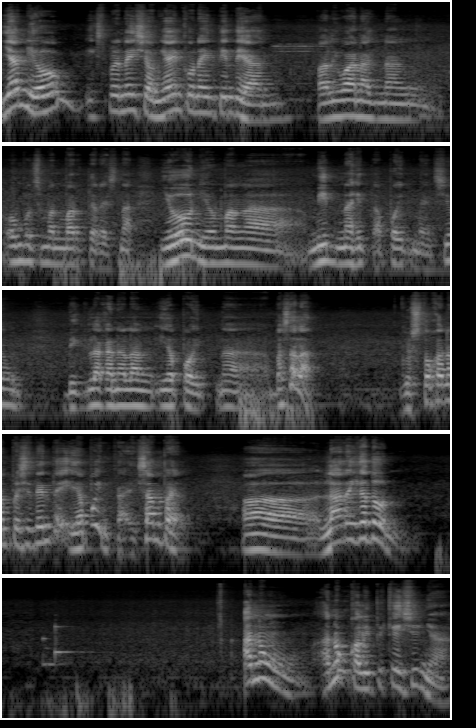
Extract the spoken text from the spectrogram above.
Yan yung explanation. Ngayon ko naintindihan, paliwanag ng Ombudsman Martires na yun yung mga midnight appointments. Yung bigla ka na lang i-appoint na basta lang. Gusto ka ng presidente, i-appoint ka. Example, uh, Larry Gadon. Anong anong qualification niya?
